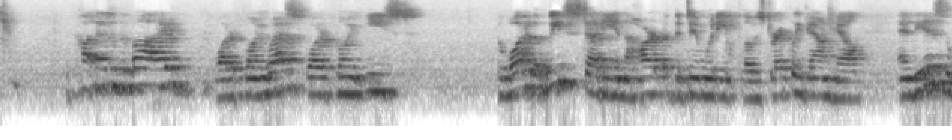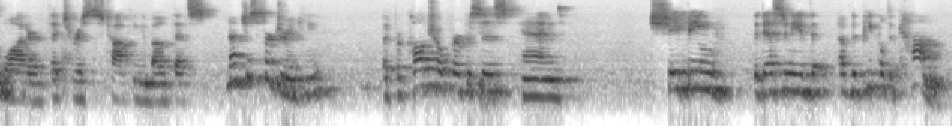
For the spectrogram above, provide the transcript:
The Continental Divide, water flowing west, water flowing east, the water that we study in the heart of the Dinwoody flows directly downhill and is the water that Tarissa's talking about that's not just for drinking, but for cultural purposes and shaping the destiny of the, of the people to come.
